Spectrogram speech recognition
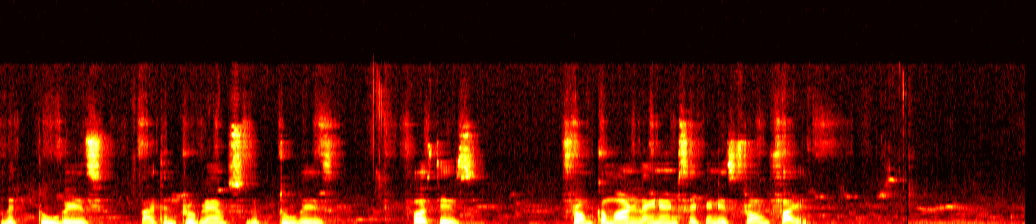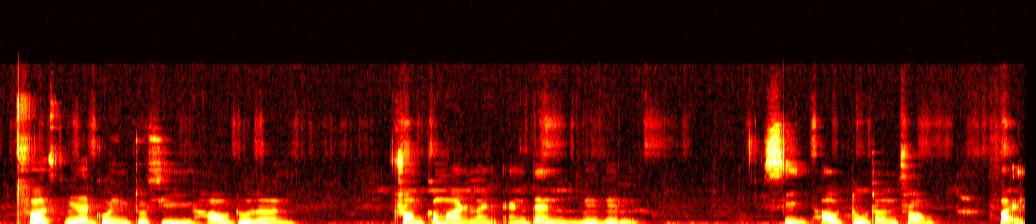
with two ways. Python programs with two ways. First is from command line and second is from file first we are going to see how to run from command line and then we will see how to run from file.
